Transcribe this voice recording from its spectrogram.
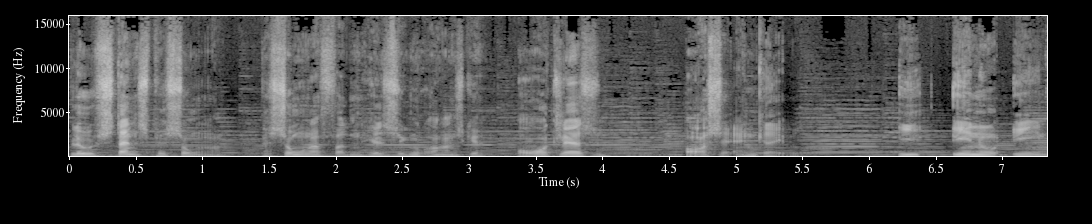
blev standspersoner, personer fra den helsingøranske overklasse, også angrebet. I endnu en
